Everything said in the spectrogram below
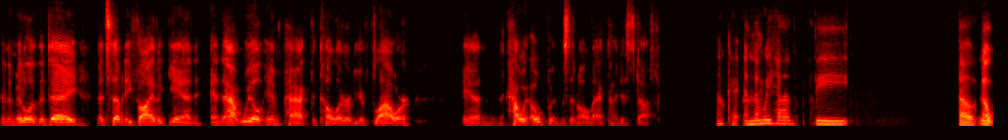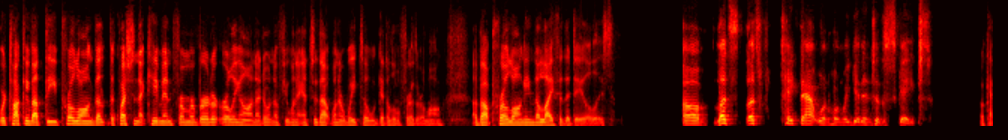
in the middle of the day at 75 again, and that will impact the color of your flower and how it opens and all that kind of stuff. Okay, and then we had the, oh, no, we're talking about the prolonged, the, the question that came in from Roberta early on. I don't know if you want to answer that one or wait till we get a little further along about prolonging the life of the daylilies. Um, let's, let's take that one when we get into the scapes. Okay.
